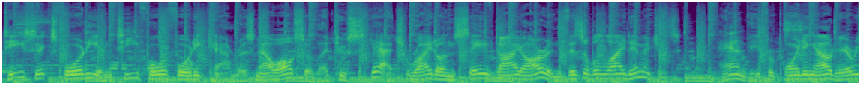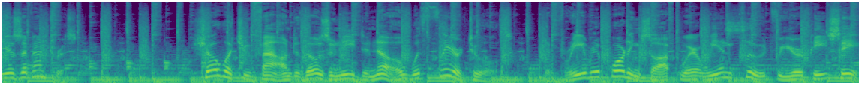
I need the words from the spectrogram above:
T640 and T440 cameras now also let you sketch right on saved IR and visible light images, handy for pointing out areas of interest. Show what you found to those who need to know with FLIR Tools, the free reporting software we include for your PC,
